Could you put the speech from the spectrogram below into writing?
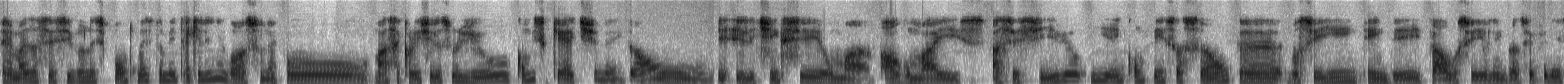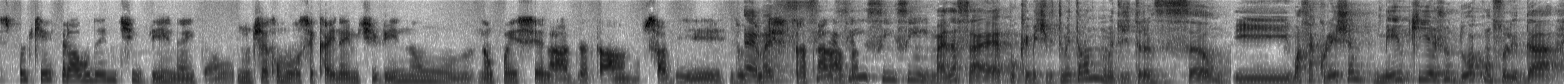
é mais acessível nesse ponto, mas também tem aquele negócio, né? O Massacration ele surgiu como sketch, né? Então ele tinha que ser uma, algo mais acessível e em compensação é, você ia entender e tal, você ia lembrar as referências, porque era algo da MTV, né? Então não tinha como você cair na MTV e não, não conhecer nada, tal, não saber do, É, do mas que se tratava. sim, sim, sim. Mas nessa época, a MTV também estava num momento de transição e o Massacration meio que ajudou a consolidar.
